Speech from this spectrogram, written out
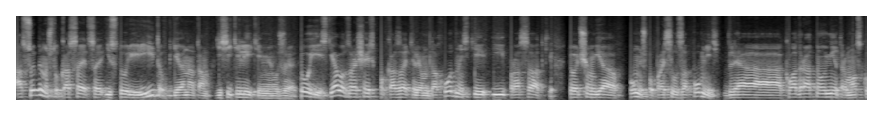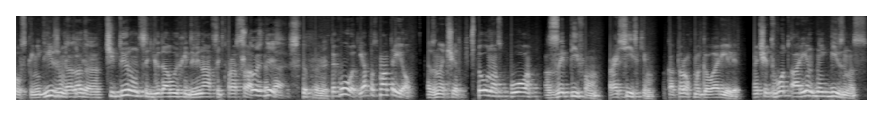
Особенно, что касается истории риитов, где она там десятилетиями уже. То есть, я возвращаюсь к показателям доходности и просадки. То, о чем я, помнишь, попросил запомнить, для квадратного метра московской недвижимости да, да, да. 14 годовых и 12 просадок. Что здесь? Да. Так вот, я посмотрел. Значит, что у нас по ЗПИФам российским, о которых мы говорили? Значит, вот арендный бизнес.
